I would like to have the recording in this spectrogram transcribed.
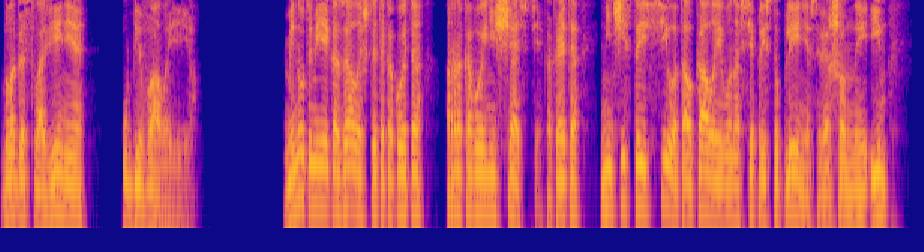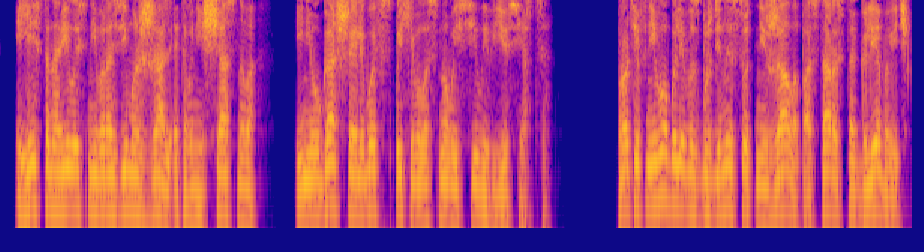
благословение, убивало ее. Минутами ей казалось, что это какое-то роковое несчастье, какая-то нечистая сила толкала его на все преступления, совершенные им, и ей становилось невыразимо жаль этого несчастного, и неугасшая любовь вспыхивала с новой силой в ее сердце. Против него были возбуждены сотни жалоб, а староста Глебович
